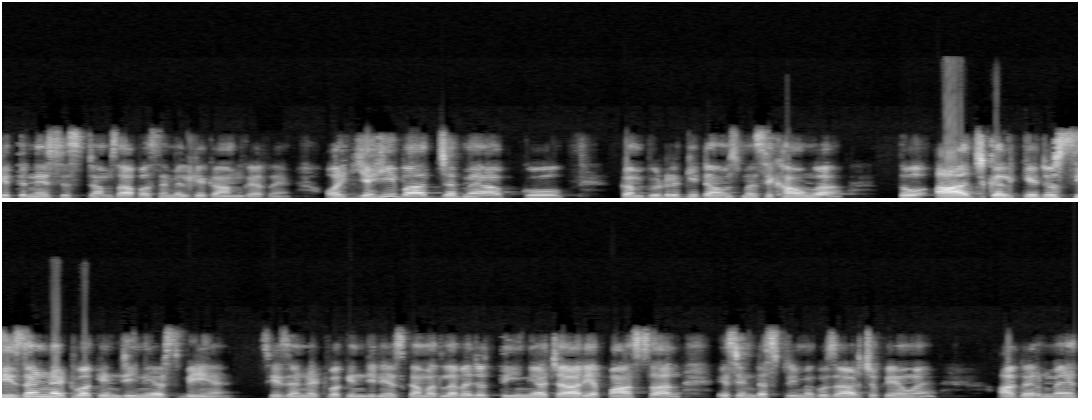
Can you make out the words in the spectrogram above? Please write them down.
कितने सिस्टम्स आपस में मिलकर काम कर रहे हैं। और यही बात जब मैं आपको कंप्यूटर की टर्म्स में सिखाऊँगा तो आजकल के जो सीज़न नेटवर्क इंजीनियर्स भी हैं सीज़न नेटवर्क इंजीनियर्स का मतलब है जो तीन या चार या पाँच साल इस इंडस्ट्री में गुजार चुके हुए हैं। अगर मैं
